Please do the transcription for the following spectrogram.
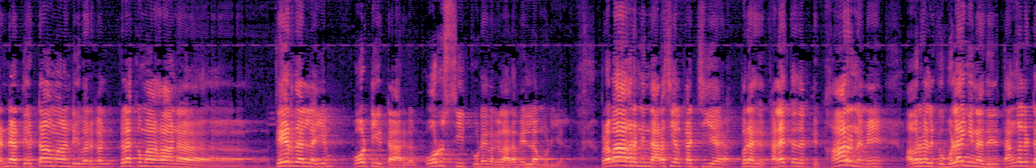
ரெண்டாயிரத்தி எட்டாம் ஆண்டு இவர்கள் கிழக்கு மாகாண தேர்தலையும் போட்டியிட்டார்கள். ஒரு சீட் கூட இவர்களால் வெல்ல முடியல. பிரபாகரன் இந்த அரசியல் கட்சியை பிறகு கலைத்ததற்கு காரணமே அவர்களுக்கு விளங்கினது தங்கள்கிட்ட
